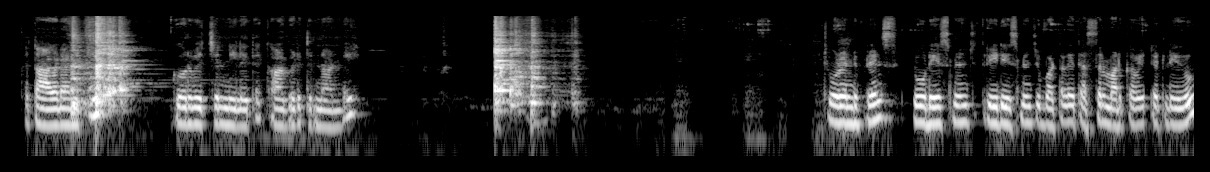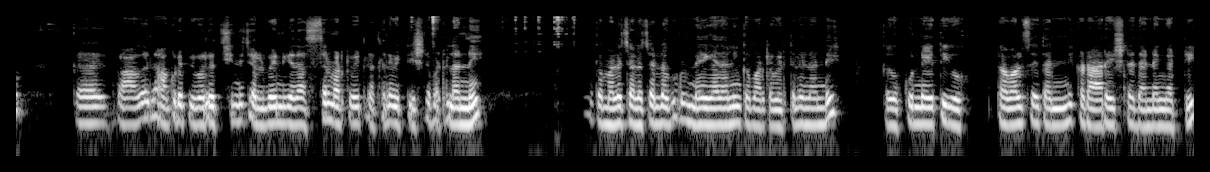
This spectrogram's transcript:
ఇక తాగడానికి గోరువెచ్చని నీళ్ళు అయితే కాబెడుతున్నా అండి. చూడండి ఫ్రెండ్స్ టూ డేస్ నుంచి త్రీ డేస్ నుంచి బట్టలు అయితే అస్సలు మడక పెట్టట్లేదు ఇంకా బాగా నాకు కూడా ఫీవర్ వచ్చింది చల్లిపోయింది కదా అస్సలు మడక అట్లనే పెట్టేసిన బట్టలన్నీ. ఇంకా మళ్ళీ చల్ల చల్ల కూడా ఉన్నాయి కదా అని ఇంకా మడక పెడతలేనండి ఇంకా కొన్ని అయితే టవల్స్ అయితే అన్నీ ఇక్కడ ఆరేసిన దండం కట్టి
